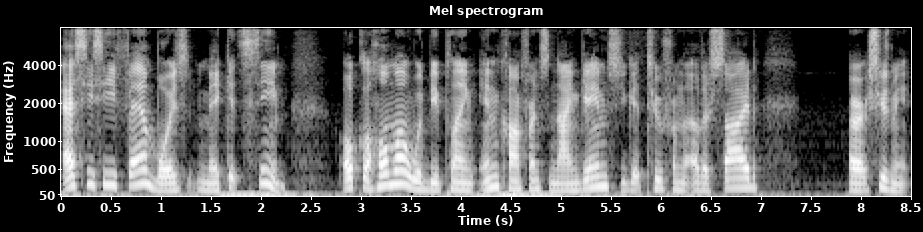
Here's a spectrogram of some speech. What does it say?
SEC fanboys make it seem. Oklahoma would be playing in conference nine games. You get two from the other side. Or excuse me.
